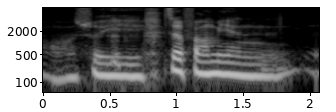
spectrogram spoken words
哦，所以这方面，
